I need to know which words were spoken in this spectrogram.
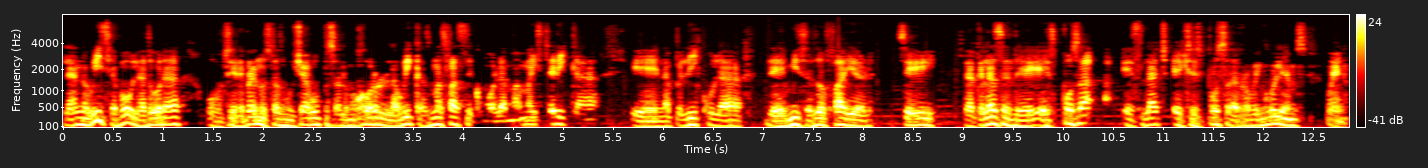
la novicia voladora, o si de no estás muy chavo, pues a lo mejor la ubicas más fácil como la mamá histérica en la película de Mrs. Fire, sí, la hace de esposa slash ex esposa de Robin Williams. Bueno,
